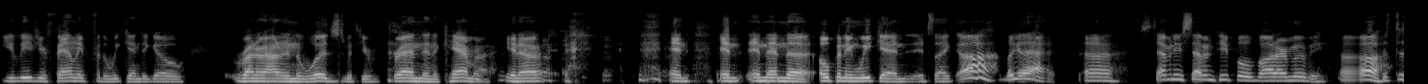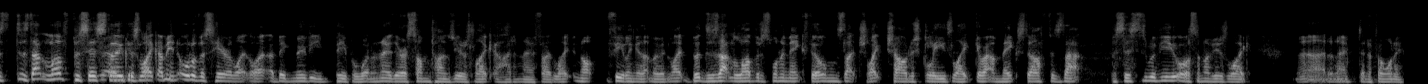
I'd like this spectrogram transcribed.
you leave your family for the weekend to go run around in the woods with your friend and a camera you know? And and and then the opening weekend it's like oh look at that. Uh 77 people bought our movie oh Does, does does that love persist though? Because like I mean, all of us here are like like a big movie people, and I know there are sometimes you're just like, oh, I don't know if I like not feeling at that moment. Like, but does that love just want to make films like like childish glees, like go out and make stuff? Has that persisted with you, or sometimes you're just like, "Ah, I don't know, don't know if I want to.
